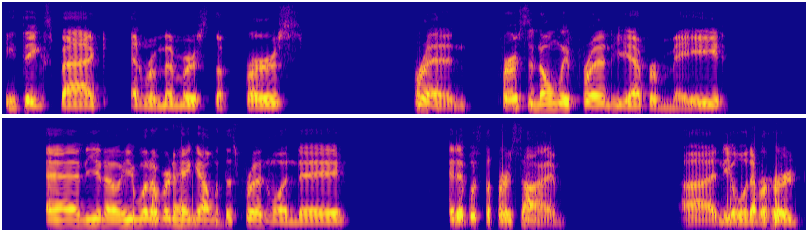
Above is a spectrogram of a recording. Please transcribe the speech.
he thinks back and remembers the first friend, first and only friend he ever made. And, you know, he went over to hang out with his friend one day, and it was the first time uh, Neil had ever heard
